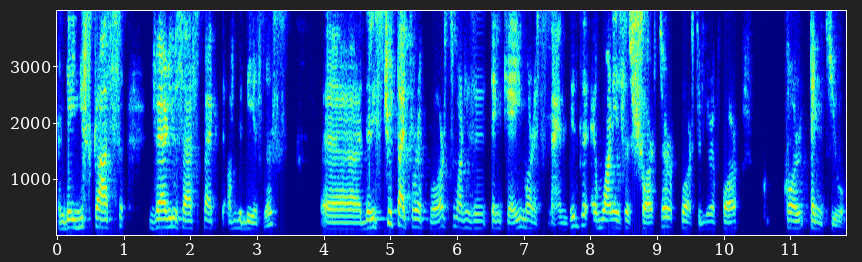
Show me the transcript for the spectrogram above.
and they discuss various aspects of the business. Uh, there is two type of reports. One is a 10K, more extended, and one is a shorter quarterly report called 10Q.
